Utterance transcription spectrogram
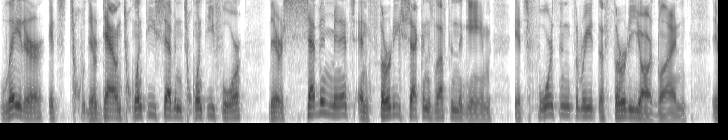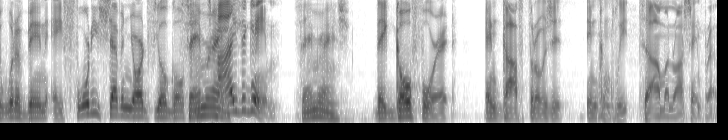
later, it's tw- they're down 27 24. There's seven minutes and 30 seconds left in the game. It's fourth and three at the 30 yard line. It would have been a 47 yard field goal Same to tie range. the game. Same range. They go for it, and Goff throws it incomplete to Amon-Ra St. Brown.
